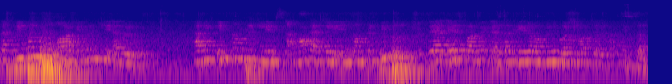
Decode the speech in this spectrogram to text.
that people who are differently able, having incomplete limbs, are not actually incomplete people. They are as perfect as the creator of universe, Lord Jagannath himself.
